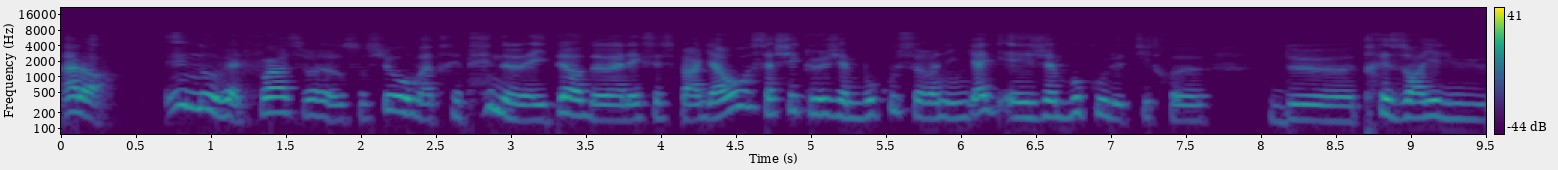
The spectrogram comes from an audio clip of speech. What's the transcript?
Alors, une nouvelle fois sur les réseaux sociaux, on m'a traité de hater de Alex Espargaro. Sachez que j'aime beaucoup ce running gag et j'aime beaucoup le titre de trésorier du,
